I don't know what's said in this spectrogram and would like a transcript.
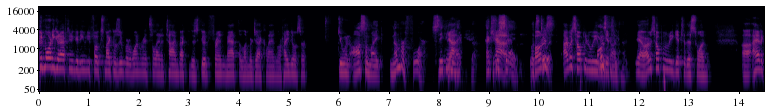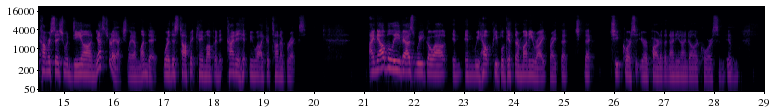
Good morning, good afternoon, good evening, folks. Michael Zuber, one rental at a time, back with his good friend Matt, the lumberjack landlord. How you doing, sir? Doing awesome, Mike. Number four, sneaking Yeah. in extra, extra Yeah. said. Let's Bonus. I was hoping we would get to, yeah, I was hoping we'd get to this one. Uh, I had a conversation with Dion yesterday, actually on Monday, where this topic came up and it kind of hit me like a ton of bricks. I now believe as we go out and, and we help people get their money right, right? That that cheap course that you're a part of, the $99 course. And, Yep. and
